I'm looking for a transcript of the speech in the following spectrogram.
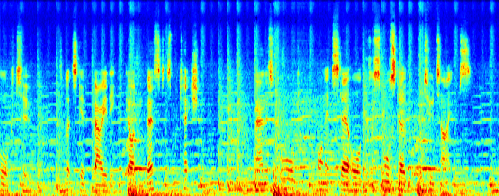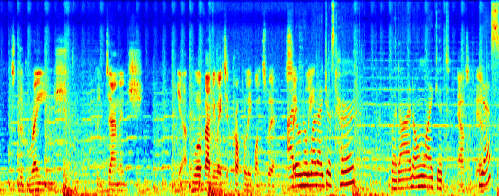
Orc 2. So let's give Barry the Guardian Vest as protection. And this Orc on its stair Orc has a small scope two times. It's good range, good damage. Yeah, we'll evaluate it properly once we're safely I don't know what I just heard, but I don't like it. out of here. Yes?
